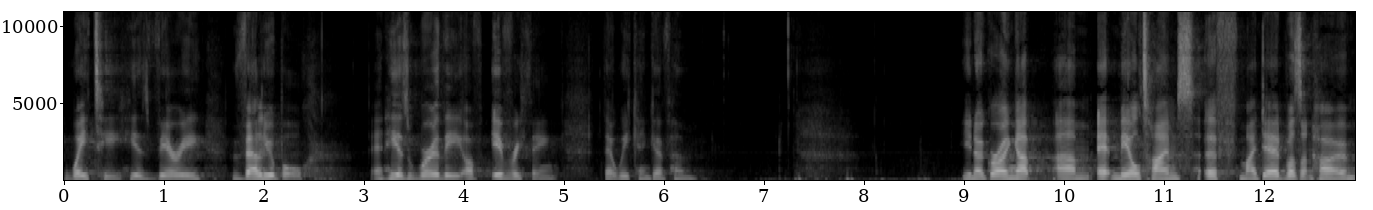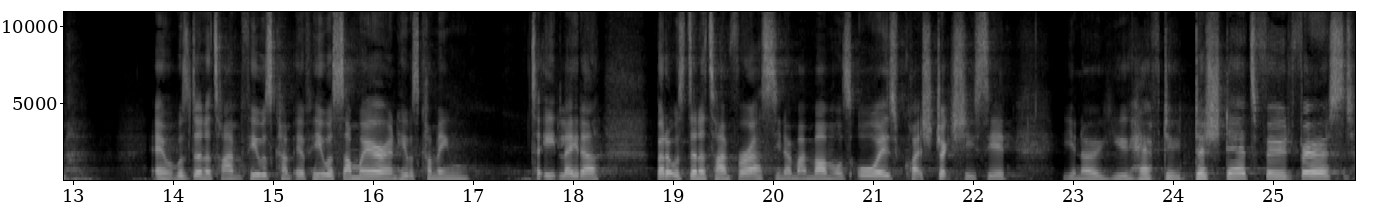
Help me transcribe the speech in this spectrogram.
weighty, He is very valuable, and He is worthy of everything that we can give Him. You know, growing up um, at meal times, if my dad wasn't home and it was dinner time, if he was com- if he was somewhere and he was coming to eat later, but it was dinner time for us, you know, my mum was always quite strict. She said, you know, you have to dish dad's food first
